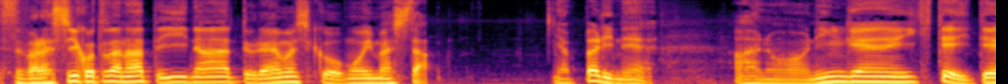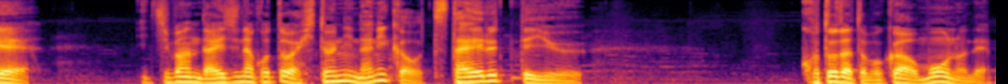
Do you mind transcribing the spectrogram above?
素晴らしいことだなっていいなって羨ましく思いました。やっぱりね、あの、人間生きていて、一番大事なことは人に何かを伝えるっていうことだと僕は思うので、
